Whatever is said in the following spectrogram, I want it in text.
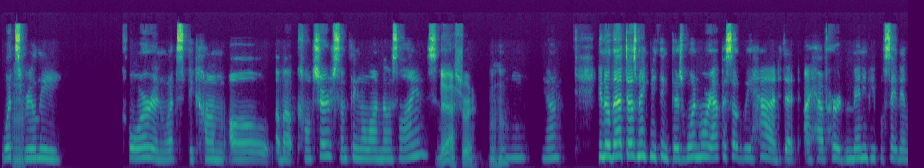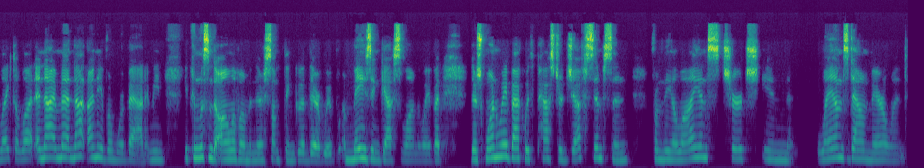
what's mm. really core and what's become all about culture something along those lines yeah sure mm-hmm. Mm-hmm. yeah you know that does make me think there's one more episode we had that i have heard many people say they liked a lot and i meant not any of them were bad i mean you can listen to all of them and there's something good there with amazing guests along the way but there's one way back with pastor jeff simpson from the Alliance Church in Lansdowne, Maryland.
